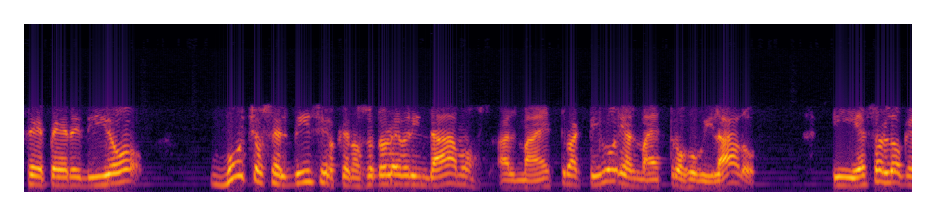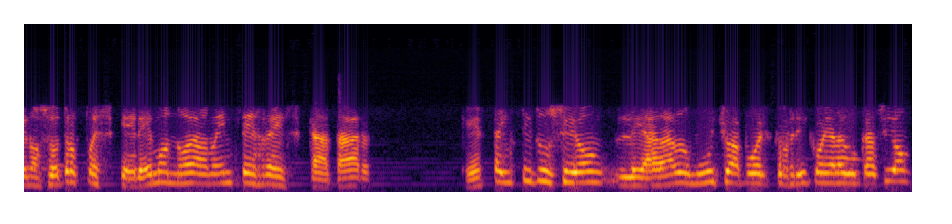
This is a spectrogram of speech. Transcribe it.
se perdió muchos servicios que nosotros le brindamos al maestro activo y al maestro jubilado. Y eso es lo que nosotros pues queremos nuevamente rescatar, que esta institución le ha dado mucho a Puerto Rico y a la educación,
